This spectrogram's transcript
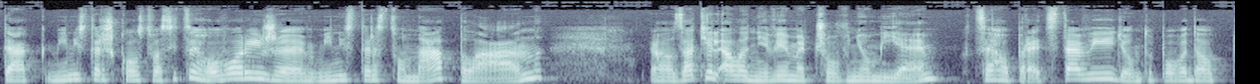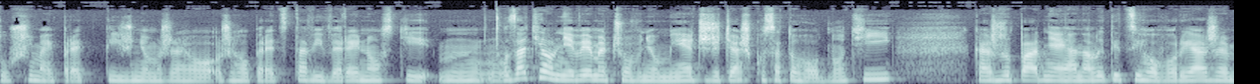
Tak minister školstva síce hovorí, že ministerstvo má plán, Zatiaľ ale nevieme, čo v ňom je chce ho predstaviť. On to povedal, tuším aj pred týždňom, že ho, že ho predstaví verejnosti. Mm, zatiaľ nevieme, čo v ňom je, čiže ťažko sa to hodnotí. Každopádne aj analytici hovoria, že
